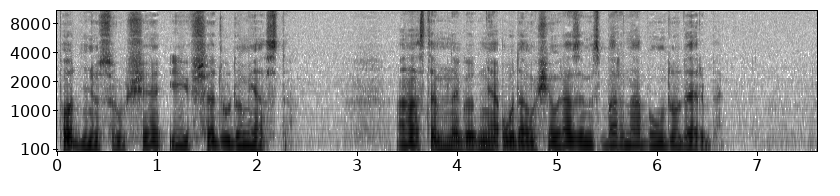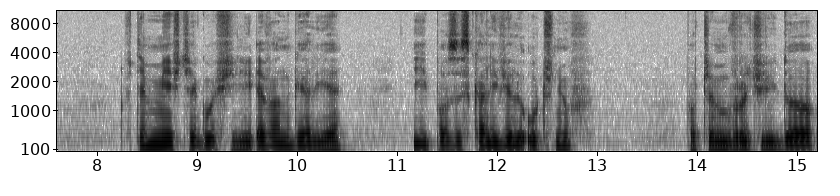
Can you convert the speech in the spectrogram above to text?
podniósł się i wszedł do miasta a następnego dnia udał się razem z Barnabą do Derby. W tym mieście głosili Ewangelię i pozyskali wielu uczniów, po czym wrócili do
